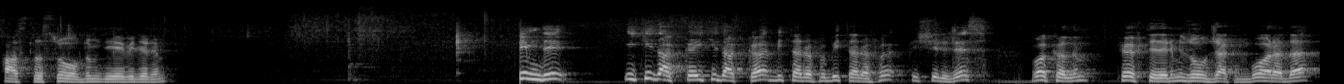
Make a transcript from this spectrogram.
hastası oldum diyebilirim. Şimdi 2 dakika 2 dakika bir tarafı bir tarafı pişireceğiz. Bakalım köftelerimiz olacak mı? Bu arada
